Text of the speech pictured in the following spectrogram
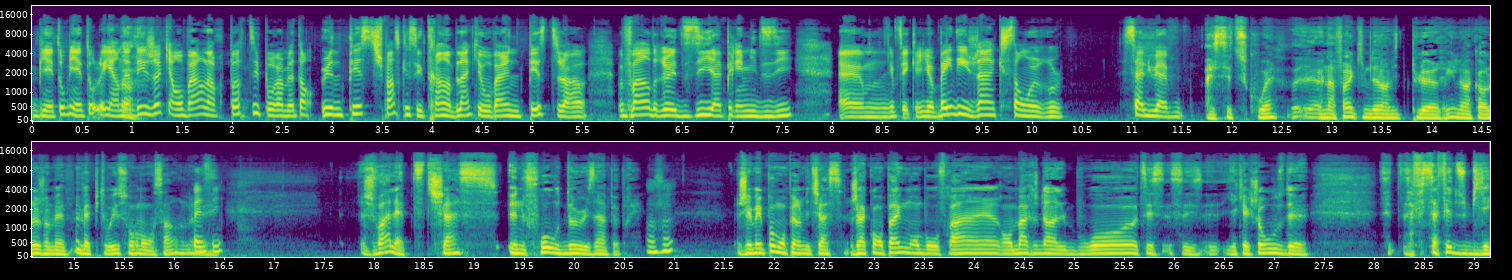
bientôt, bientôt. Il y en a ah. déjà qui ont ouvert leur porte pour, mettons, une piste. Je pense que c'est Tremblant qui a ouvert une piste, genre vendredi vendredi après-midi. Euh, fait qu'il y a bien des gens qui sont heureux. Salut à vous. Hey, Sais-tu quoi? Un affaire qui me donne envie de pleurer. Là, encore là, je vais m'apitoyer sur mon sort. Vas-y. Je vais à la petite chasse une fois ou deux ans à peu près. Mm J'ai même pas mon permis de chasse. J'accompagne mon beau-frère, on marche dans le bois. Il y a quelque chose de... Ça fait, du bien.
